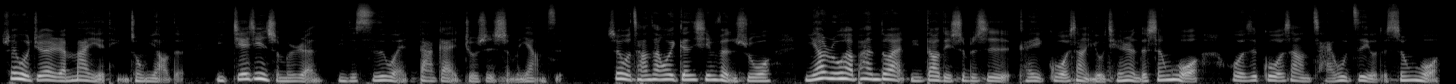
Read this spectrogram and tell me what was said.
所以，我觉得人脉也挺重要的。你接近什么人，你的思维大概就是什么样子。所以我常常会跟新粉说，你要如何判断你到底是不是可以过上有钱人的生活，或者是过上财务自由的生活？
